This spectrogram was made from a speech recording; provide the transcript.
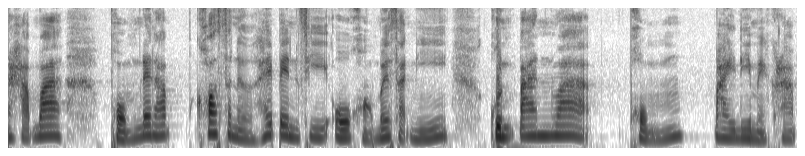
นะครับว่าผมได้รับข้อเสนอให้เป็น CEO ของบริษัทนี้ คุณปั้นว่าผมไปดีไหมครับ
